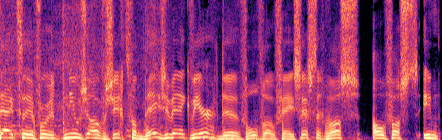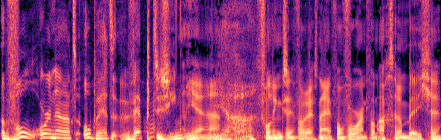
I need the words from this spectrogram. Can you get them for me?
Tijd eh, voor het nieuwsoverzicht van deze week weer. De Volvo V60 was alvast in vol ornaat op het web te zien. Ja, Ja. van links en van rechts. Nee, van voor en van achter een beetje.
